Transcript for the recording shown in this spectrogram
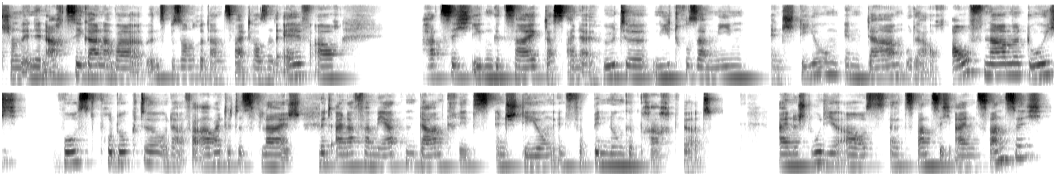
Schon in den 80ern, aber insbesondere dann 2011 auch, hat sich eben gezeigt, dass eine erhöhte Nitrosaminentstehung im Darm oder auch Aufnahme durch Wurstprodukte oder verarbeitetes Fleisch mit einer vermehrten Darmkrebsentstehung in Verbindung gebracht wird. Eine Studie aus 2021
